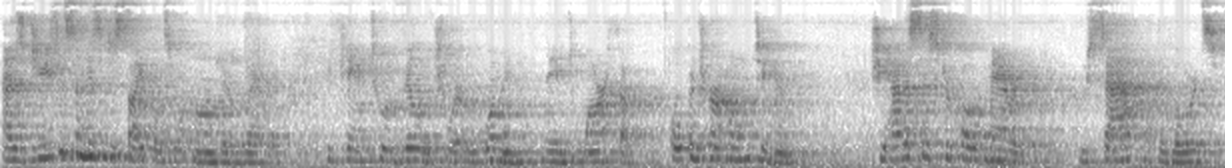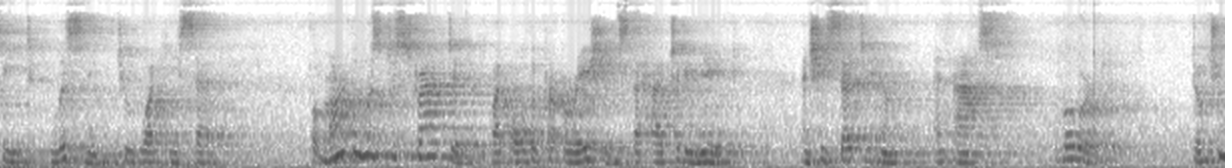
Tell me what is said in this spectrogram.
As Jesus and his disciples were on their way, he came to a village where a woman named Martha opened her home to him. She had a sister called Mary who sat at the Lord's feet listening to what he said. But Martha was distracted by all the preparations that had to be made. And she said to him and asked, Lord, don't you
